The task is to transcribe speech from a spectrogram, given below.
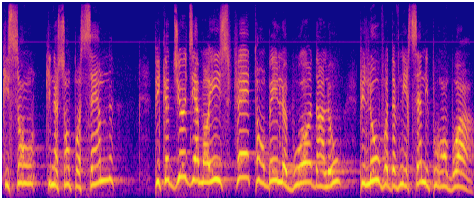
qui, ne sont pas saines, puis que Dieu dit à Moïse, fais tomber le bois dans l'eau, puis l'eau va devenir saine, ils pourront boire.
